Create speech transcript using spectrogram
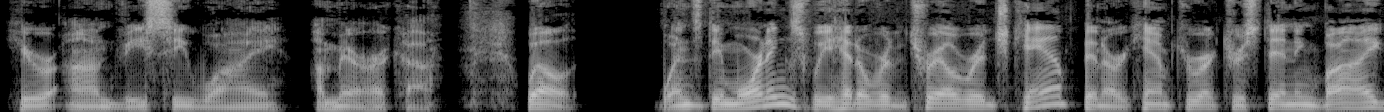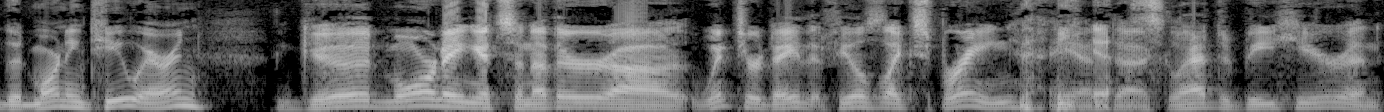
here on VCY America. Well, Wednesday mornings, we head over to Trail Ridge Camp, and our camp director standing by. Good morning to you, Aaron. Good morning. It's another uh, winter day that feels like spring, and uh, Yes. uh, glad to be here. And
